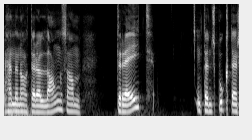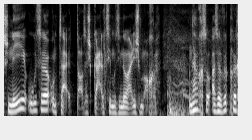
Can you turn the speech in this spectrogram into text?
haben ihn nachher langsam gedreht und dann spuckt der Schnee raus und sagt, das ist geil muss ich noch einmal machen. Und einfach so, also wirklich.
